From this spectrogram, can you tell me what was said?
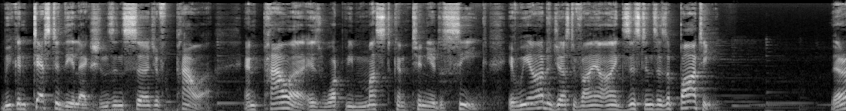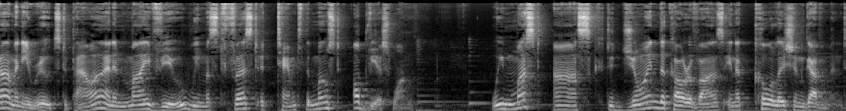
We contested the elections in search of power, and power is what we must continue to seek if we are to justify our existence as a party. There are many routes to power, and in my view, we must first attempt the most obvious one. We must ask to join the Kauravas in a coalition government,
